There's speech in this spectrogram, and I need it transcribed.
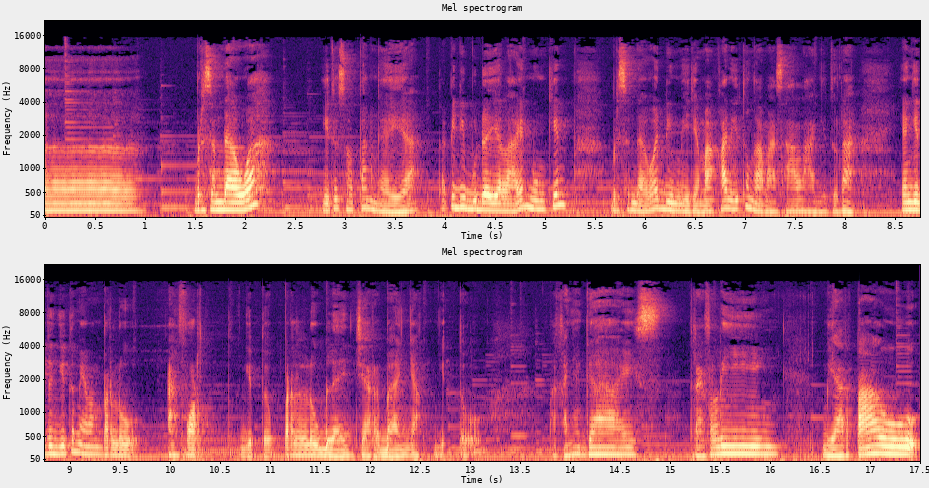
eh, bersendawa itu sopan nggak ya? Tapi di budaya lain mungkin bersendawa di meja makan itu nggak masalah gitu. Nah, yang gitu-gitu memang perlu effort gitu, perlu belajar banyak gitu. Makanya guys, traveling biar tahu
